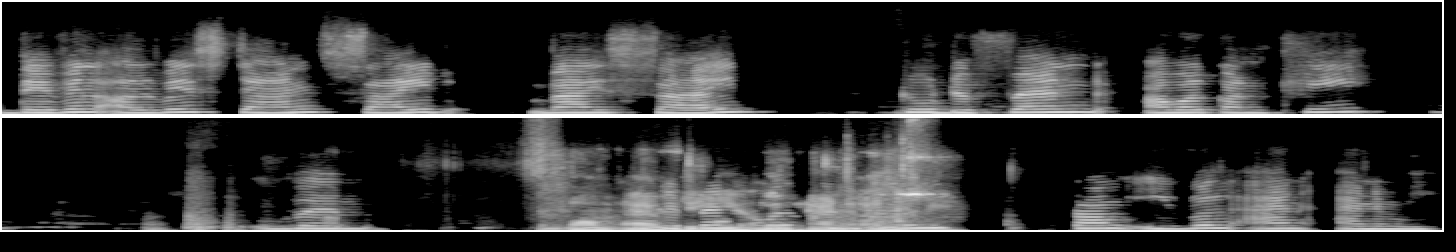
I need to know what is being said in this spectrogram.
they will always stand side by side to defend our country when, From every defend evil our and country enemy. from evil and enemy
